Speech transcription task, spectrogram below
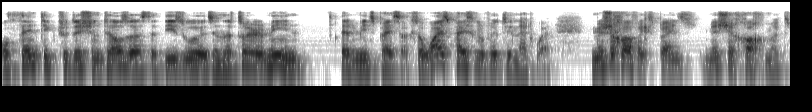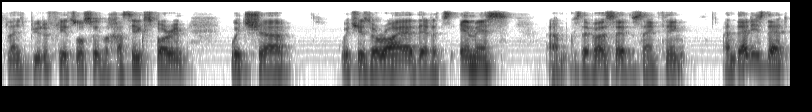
authentic tradition tells us that these words in the Torah mean that it means Pesach. So why is Pesach referred to in that way? Meshechov explains, Meshech explains beautifully. It's also in the Hasidic Sforim, which uh, which is a raya that it's emes, because um, they both say the same thing, and that is that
